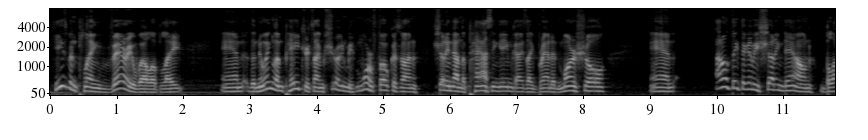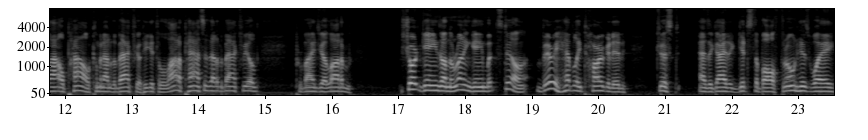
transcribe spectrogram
He's been playing very well of late. And the New England Patriots, I'm sure, are going to be more focused on shutting down the passing game, guys like Brandon Marshall. And I don't think they're going to be shutting down Bilal Powell coming out of the backfield. He gets a lot of passes out of the backfield, provides you a lot of short gains on the running game, but still very heavily targeted just as a guy that gets the ball thrown his way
